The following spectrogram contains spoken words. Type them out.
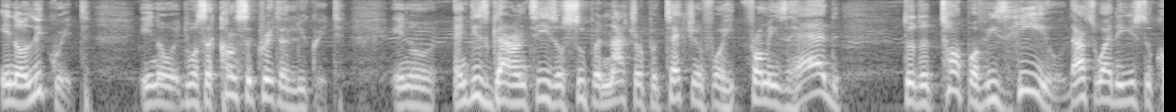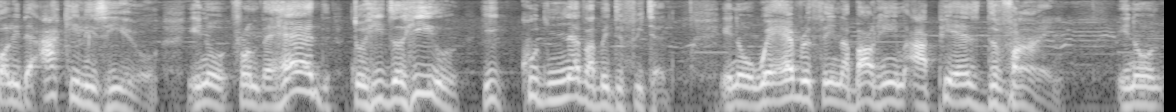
you know, liquid. You know, it was a consecrated liquid. You know, and this guarantees a supernatural protection for from his head to the top of his heel. That's why they used to call it the Achilles heel. You know, from the head to his heel, he could never be defeated. You know, where everything about him appears divine. You know,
